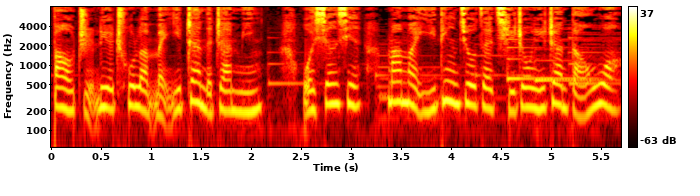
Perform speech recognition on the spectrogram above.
报纸列出了每一站的站名，我相信妈妈一定就在其中一站等我。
